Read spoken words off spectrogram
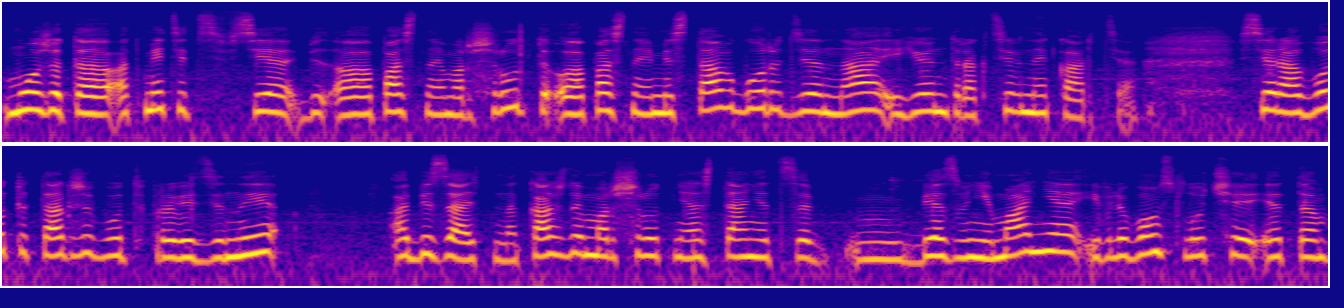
может э, отметить все опасные маршруты, опасные места в городе на ее интерактивной карте. Все работы также будут проведены обязательно. Каждый маршрут не останется без внимания, и в любом случае это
